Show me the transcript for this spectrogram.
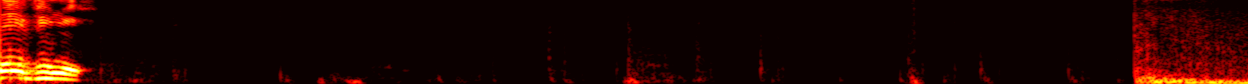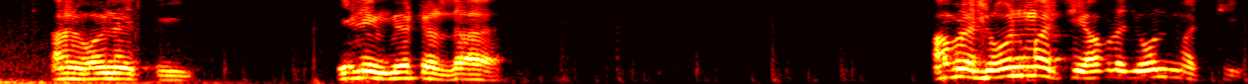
બે ફિનિશ હાલ વન એચપી હિલિંગ બેટર થાય. આપણે ઝોનમાં જ છીએ, આપણે ઝોનમાં જ છીએ.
